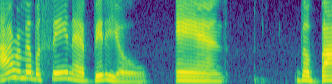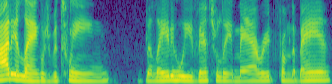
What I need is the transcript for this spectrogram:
I remember seeing that video and the body language between the lady who eventually married from the band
